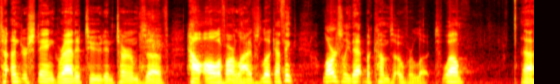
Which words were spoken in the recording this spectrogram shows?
to understand gratitude in terms of how all of our lives look. I think largely that becomes overlooked. Well, uh,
